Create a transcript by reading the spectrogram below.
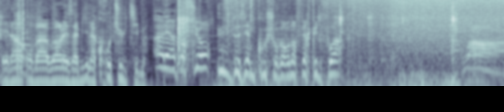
Et là on va avoir les habits, la croûte ultime. Allez attention, une deuxième couche, on va en faire qu'une fois. Waouh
